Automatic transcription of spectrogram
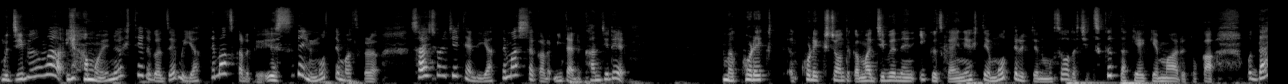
もう自分は、いやもう NFT とか全部やってますからって、いや、すでに持ってますから、最初の時点でやってましたから、みたいな感じで、まあ、コレク、コレクションとか、まあ、自分でいくつか NFT を持ってるっていうのもそうだし、作った経験もあるとか、もう大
